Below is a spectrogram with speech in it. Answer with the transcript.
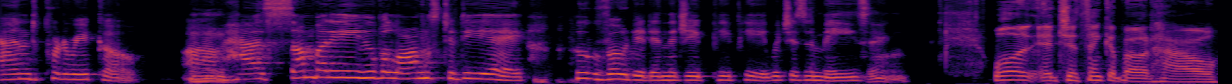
and Puerto Rico um, mm-hmm. has somebody who belongs to DA who voted in the GPP, which is amazing. Well, to think about how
